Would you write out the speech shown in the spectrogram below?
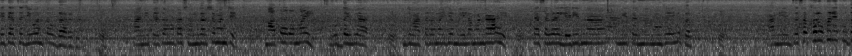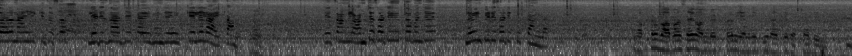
हे त्याचं जिवंत उदाहरण आहे हं. आणि त्याचा मोठा संघर्ष म्हणजे माता रमाई बुद्धविहार म्हणजे माता रमाई जे महिला मंडळ आहे त्या सगळ्या लेडीजना मी त्यांना म्हणजे हे करतो. आणि जसं खरोखर एक उदाहरण आहे की जसं लेडीजना जे काही म्हणजे हे केलेलं आहे काम हं. ते चांगलं आमच्यासाठी तर म्हणजे नवीन पिढीसाठी खूप चांगलं आहे. डॉक्टर बाबासाहेब आंबेडकर यांनी जी राज्यघटना दिली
